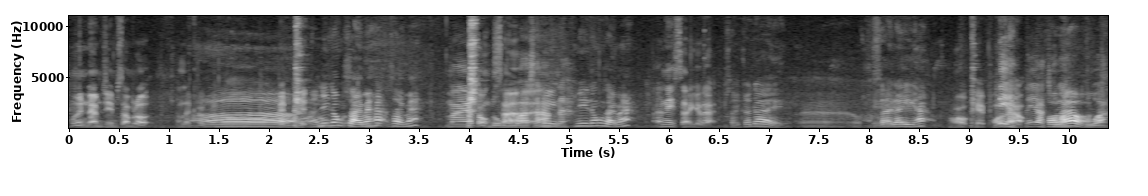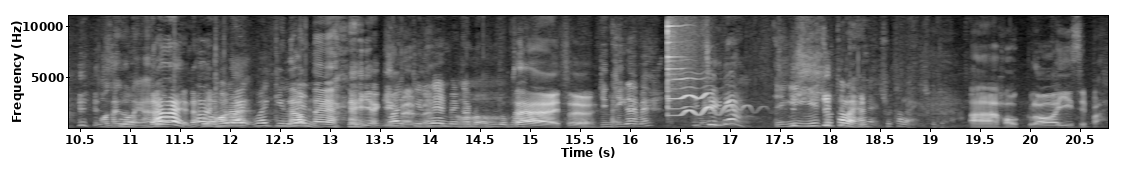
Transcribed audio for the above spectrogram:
เหมือนน้ำจิ้มสำรสอะไรแบบอ่านี้เผ็ดๆอันนี้ต้องใส่ไหมฮะ ใส่ไหมไม่ต้องดูเหมืใส่อนวาซาบนี่นะ นี่ต้องใส่ไหม อันนี้ใส่ก็ได้ใส่ก็ได้ อ่าโอเคใส่อะไรอีกฮะ โอเคพอนี่แล้วนี่อะพอถั่วแล้ว ถั่วถั่วใส่ตรงไหนฮะ ได้ได้ ส่วนพอนี้ได้ ไว้ไว้กินแล้เล่วนแต่อยากกินไว้แบบกินไหนเล่นเป็นขนมถูกไหมใช่ใช่กินจริงได้ไหมจริงๆได้อย่างนี้อย่างนี้ชุดเท่าไหร่ฮะเนี่ยชุดเท่าไหร่ชุดเท่าไหร่อ่าหกร้อยยี่สิบบาท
